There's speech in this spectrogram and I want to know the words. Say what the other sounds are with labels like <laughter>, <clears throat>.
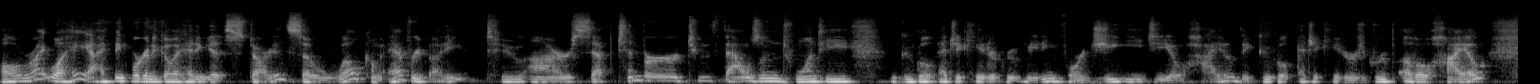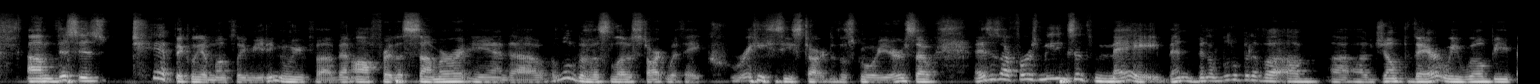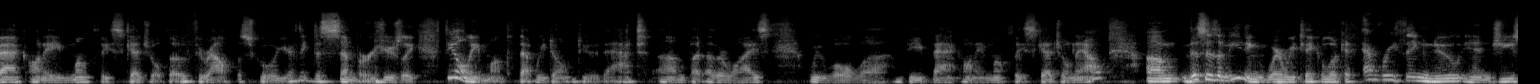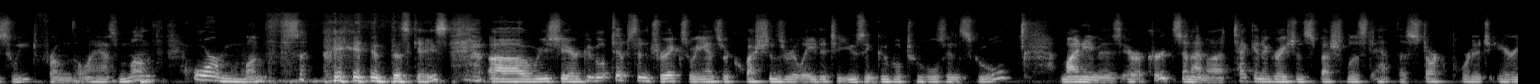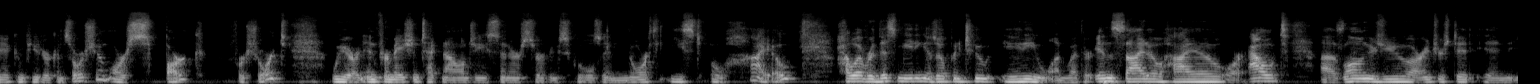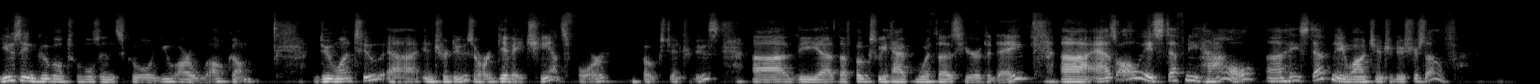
All right. Well, hey, I think we're going to go ahead and get started. So, welcome everybody to our September 2020 Google Educator Group meeting for GEG Ohio, the Google Educators Group of Ohio. Um, this is typically a monthly meeting. We've uh, been off for the summer and uh, a little bit of a slow start with a <laughs> crazy start to the school year. So this is our first meeting since May. Been been a little bit of a, a, a jump there. We will be back on a monthly schedule though throughout the school year. I think December is usually the only month that we don't do that, um, but otherwise we will uh, be back on a monthly schedule now. Um, this is a meeting where we take a look at everything new in G Suite from the last month or months <laughs> in this case. Uh, we share Google tips and tricks. We answer questions related to using Google tools in school. My name is Eric Kurtz, and I'm a tech integration specialist at the Stark Portage Area Computer Consortium, or SPARC for short. We are an information technology center serving schools in Northeast Ohio. However, this meeting is open to anyone, whether inside Ohio or out. As long as you are interested in using Google tools in school, you are welcome. Do want to uh, introduce or give a chance for folks to introduce uh, the uh, the folks we have with us here today. Uh, as always, Stephanie Howell. Uh, hey, Stephanie, why don't you introduce yourself?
